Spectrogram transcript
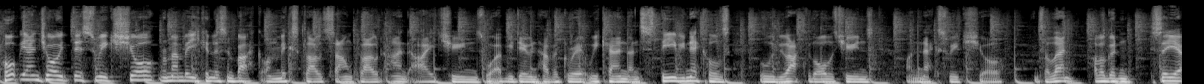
Hope you enjoyed this week's show. Remember, you can listen back on Mixcloud, Soundcloud, and iTunes. Whatever you're doing, have a great weekend. And Stevie Nichols will be back with all the tunes on next week's show. Until then, have a good one. See ya.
